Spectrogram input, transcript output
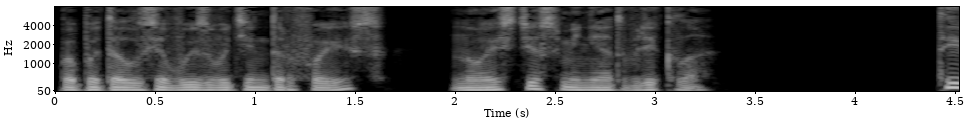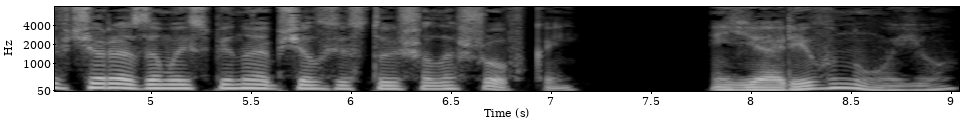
Попытался вызвать интерфейс, но Эстес меня отвлекла. Ты вчера за моей спиной общался с той шалашовкой. Я ревную.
